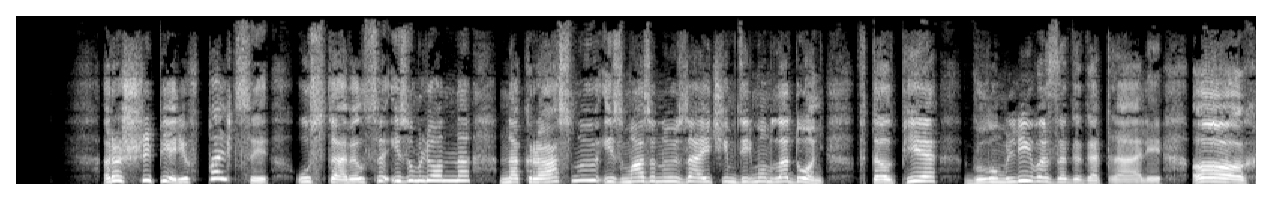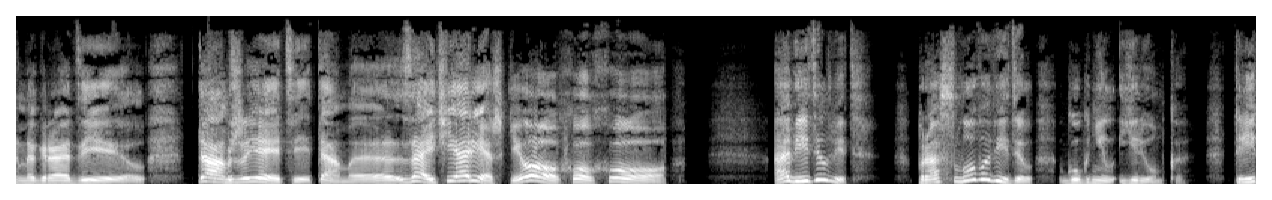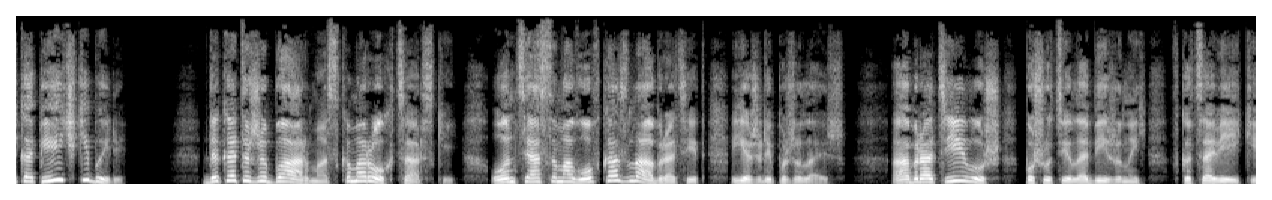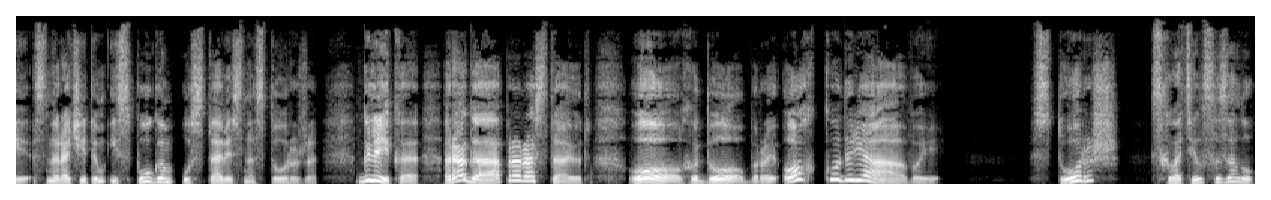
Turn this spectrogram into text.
расшиперив пальцы, уставился изумленно на красную, измазанную заячьим дерьмом ладонь. В толпе глумливо загоготали. «Ох, наградил! Там же эти, там, э, заячьи орешки! Ох-ох-ох!» «А видел ведь? Про слово видел?» — гугнил Еремка. «Три копеечки были. «Так это же Барма, скоморох царский. Он тебя самого в козла обратит, ежели пожелаешь». «Обратил уж», — пошутил обиженный в коцовейке, с нарочитым испугом уставясь на сторожа. «Глика, рога прорастают. Ох, добрый, ох, кудрявый!» Сторож схватился за лоб,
